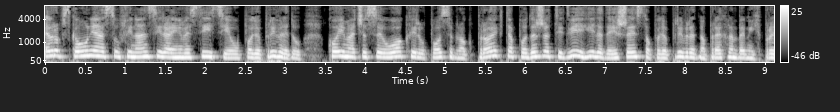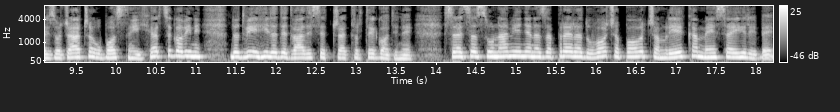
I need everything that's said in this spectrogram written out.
Europska unija sufinansira investicije u poljoprivredu kojima će se u okviru posebnog projekta podržati 2600 poljoprivredno-prehrambenih proizvođača u Bosni i Hercegovini do 2024. godine. Sredstva su namijenjena za preradu voća, povrća, mlijeka, mesa i ribe.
